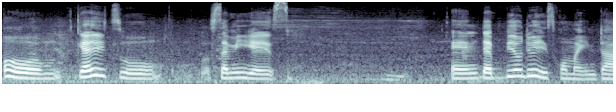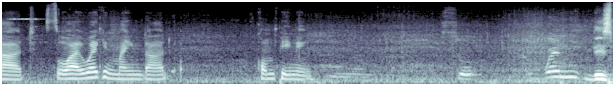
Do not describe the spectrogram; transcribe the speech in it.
Oh, get it to seven years. And the building is for my dad. So I work in my dad company. So, when this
